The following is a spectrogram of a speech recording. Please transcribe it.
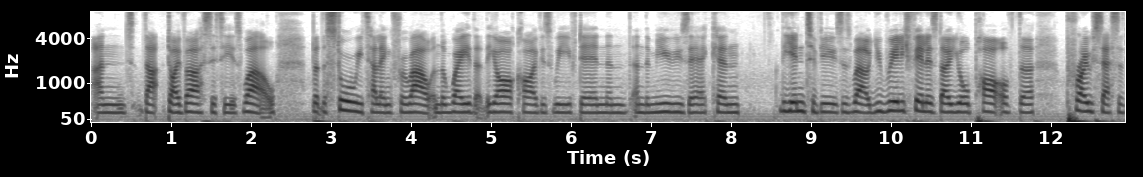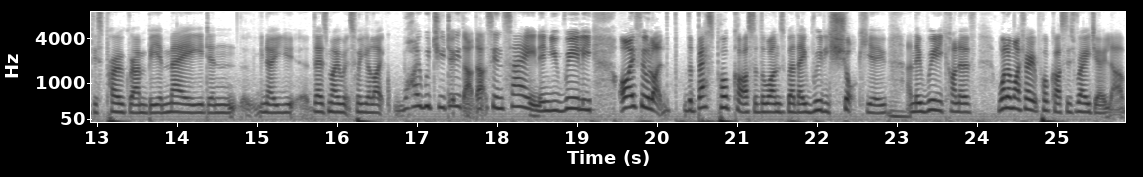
and that diversity as well. But the storytelling throughout and the way that the archive is weaved in and and the music and the interviews as well you really feel as though you're part of the process of this program being made and you know you, there's moments where you're like why would you do that that's insane and you really i feel like the best podcasts are the ones where they really shock you and they really kind of one of my favorite podcasts is Radiolab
